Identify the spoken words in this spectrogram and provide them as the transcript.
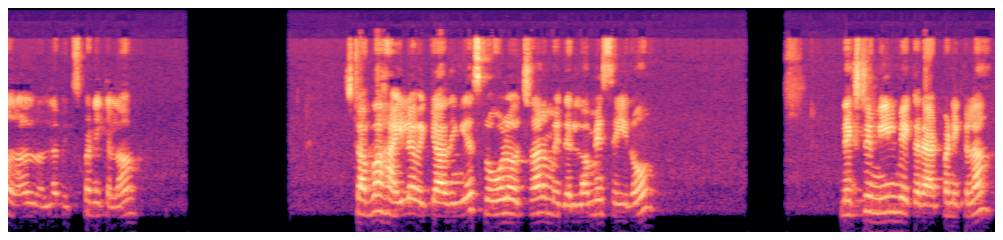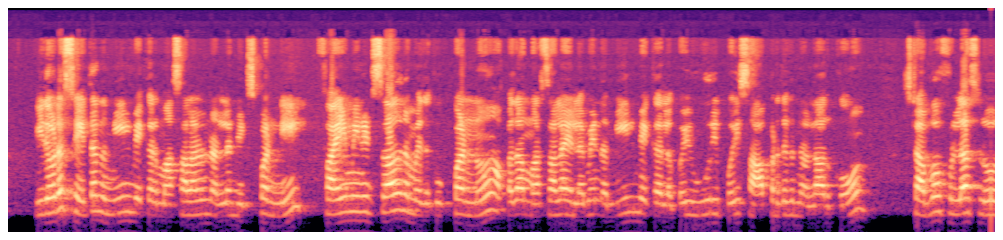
அதனால் நல்லா மிக்ஸ் பண்ணிக்கலாம். ஸ்டவ்வை ஹையில் வைக்காதீங்க. ஸ்லோவில் வச்சு தான் நம்ம இது எல்லாமே செய்கிறோம் நெக்ஸ்ட்டு மீல் மேக்கர் ஆட் பண்ணிக்கலாம். இதோட சேர்த்து அந்த மீல் மேக்கர் மசாலாலும் நல்லா மிக்ஸ் பண்ணி ஃபைவ் மினிட்ஸாவது நம்ம இதை குக் பண்ணணும் அப்போதான் மசாலா எல்லாமே இந்த மீல் மேக்கரில் போய் ஊறி போய் சாப்பிட்றதுக்கு நல்லாயிருக்கும் ஸ்டவ்வை ஃபுல்லாக ஸ்லோ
